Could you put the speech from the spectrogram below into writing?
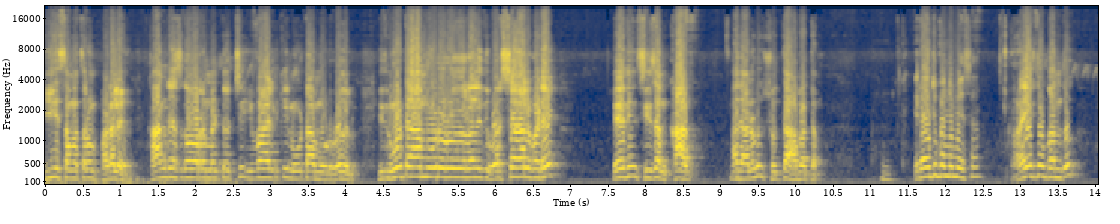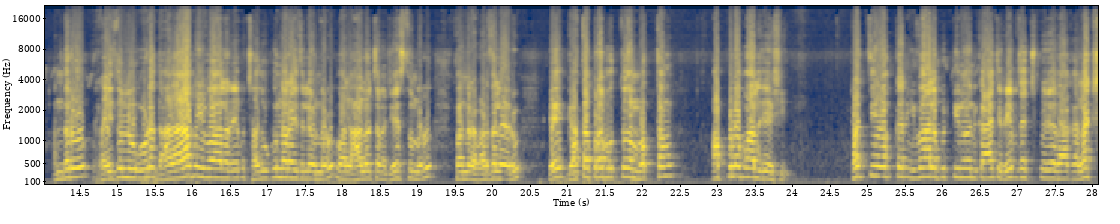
ఈ సంవత్సరం పడలేదు. కాంగ్రెస్ గవర్నమెంట్ వచ్చి ఇవాళకి నూట మూడు రోజులు. ఇది నూట మూడు రోజులు ఇది వర్షాలు పడే ఏది? సీజన్ కాదు. అది అనుడు శుద్ధ అబద్ధం. రైతు బంధు మీద సార్? రైతు బంధు అందరూ రైతులు కూడా దాదాపు ఇవాళ రేపు చదువుకున్న రైతులే ఉన్నారు. వాళ్ళు ఆలోచన చేస్తున్నారు. తొందర పడతలేరు ఏ గత ప్రభుత్వం మొత్తం అప్పుల పాలు చేసి ప్రతి ఒక్కరి ఇవాళ పుట్టినోని కాచి రేపు చచ్చిపోయేదాకా లక్ష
